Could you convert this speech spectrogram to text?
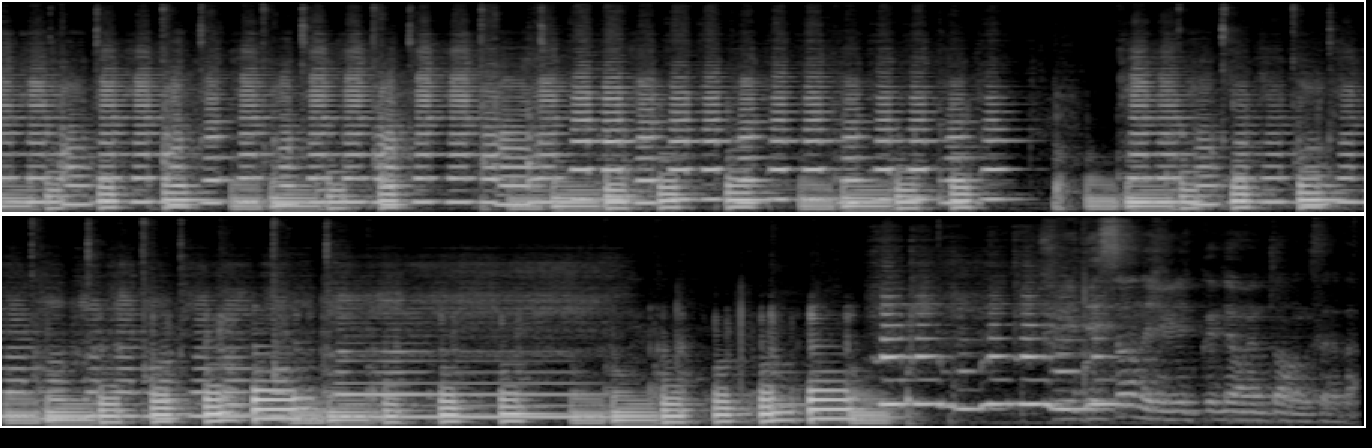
Je vais descendre et je vais les prévenir en même temps, donc ça va pas.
